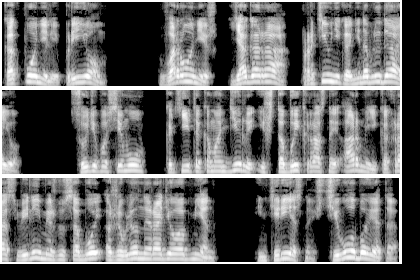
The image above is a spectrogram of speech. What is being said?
Как поняли, прием. Воронеж, я гора, противника не наблюдаю. Судя по всему, какие-то командиры и штабы Красной Армии как раз вели между собой оживленный радиообмен. Интересно, с чего бы это?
